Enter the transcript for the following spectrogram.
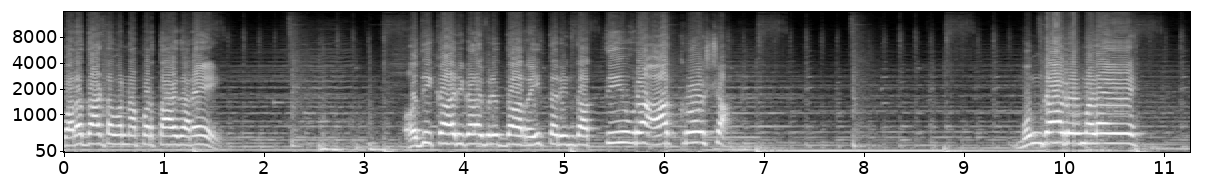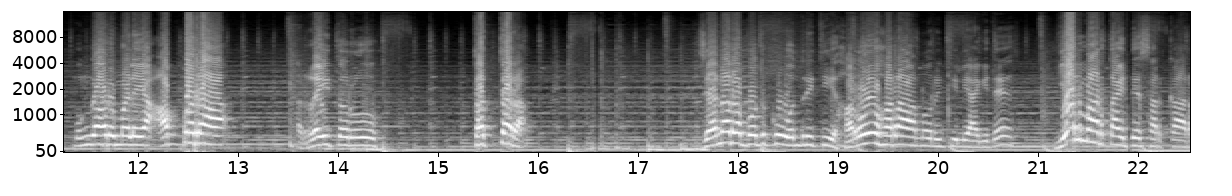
ಪರದಾಟವನ್ನ ಪಡ್ತಾ ಇದ್ದಾರೆ. ಅಧಿಕಾರಿಗಳ ವಿರುದ್ಧ ರೈತರಿಂದ ತೀವ್ರ ಆಕ್ರೋಶ. ಮುಂಗಾರು ಮಳೆ, ಮುಂಗಾರು ಮಳೆಯ ಅಬ್ಬರ ರೈತರು ತತ್ತರ. ಜನರ ಬದುಕು ಒಂದು ರೀತಿ ಹರೋಹರ ಅನ್ನೋ ರೀತಿಯಲ್ಲಿ ಆಗಿದೆ. ಏನ್ ಮಾಡ್ತಾ ಇದೆ ಸರ್ಕಾರ?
